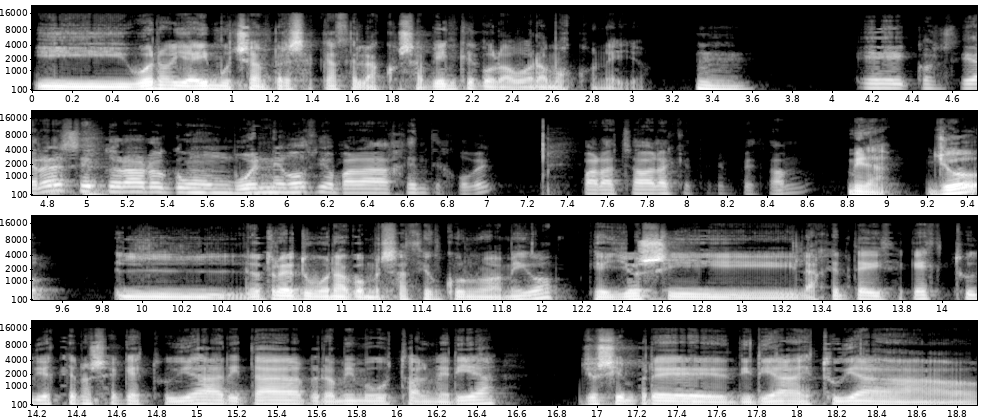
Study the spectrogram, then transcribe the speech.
Y bueno, y hay muchas empresas que hacen las cosas bien que colaboramos con ellos. Mm. Eh, ¿Considerar el sector agro como un buen negocio para gente joven? Para chavales que estén empezando. Mira, yo el otro día tuve una conversación con unos amigos que yo si la gente dice que estudias, que no sé qué estudiar y tal, pero a mí me gusta Almería, yo siempre diría estudia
